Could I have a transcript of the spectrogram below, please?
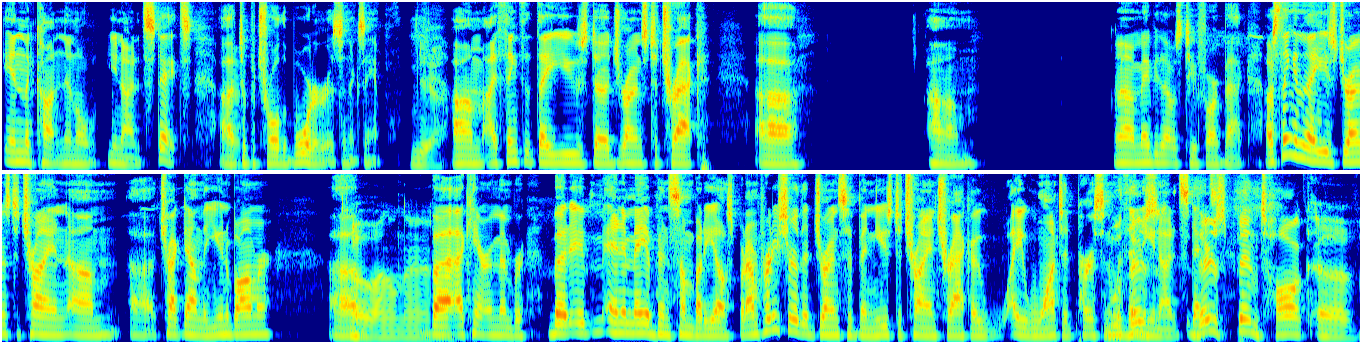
in the continental United States uh, to patrol the border, as an example. Yeah. Um, I think that they used uh, drones to track. Uh, um, uh, maybe that was too far back. I was thinking they used drones to try and um, uh, track down the Unabomber, uh, oh, I don't know. but I can't remember. But it and it may have been somebody else. But I'm pretty sure that drones have been used to try and track a, a wanted person well, within the United States. there's been talk of,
